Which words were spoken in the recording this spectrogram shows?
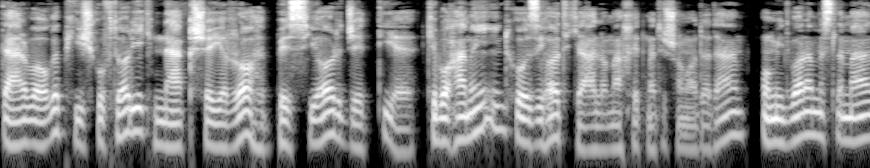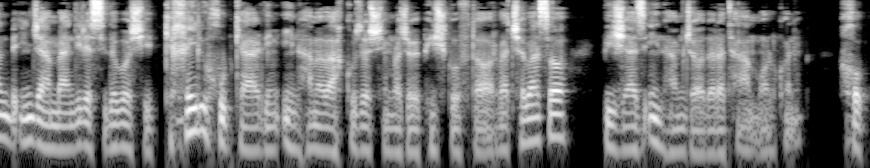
در واقع پیشگفتار یک نقشه راه بسیار جدیه که با همه این توضیحاتی که الان من خدمت شما دادم امیدوارم مثل من به این جنبندی رسیده باشید که خیلی خوب کردیم این همه وقت گذاشتیم راجع به پیشگفتار و چه بسا بیش از این هم جا داره تحمل کنیم. خب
